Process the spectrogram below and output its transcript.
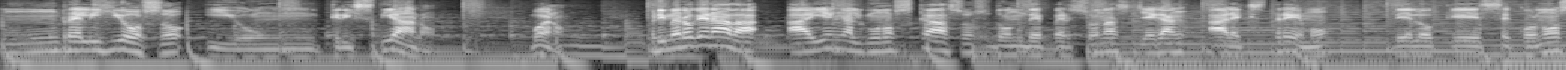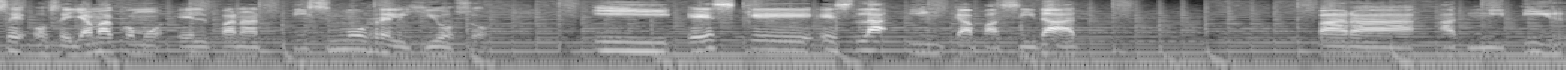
un religioso y un cristiano? Bueno, Primero que nada, hay en algunos casos donde personas llegan al extremo de lo que se conoce o se llama como el fanatismo religioso. Y es que es la incapacidad para admitir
